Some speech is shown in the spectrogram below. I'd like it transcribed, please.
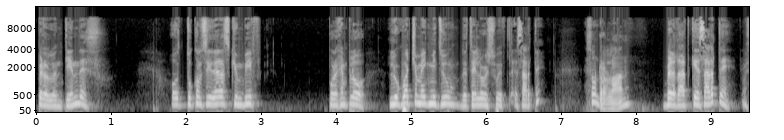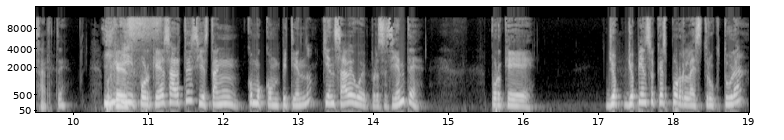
pero lo entiendes. ¿O tú consideras que un beef, por ejemplo, Look What You Make Me Do de Taylor Swift, es arte? Es un rolón, ¿Verdad que es arte? es arte. ¿Y, Porque y es- por qué es arte si están como compitiendo? ¿Quién sabe, güey? Pero se siente. Porque yo, yo pienso que es por la estructura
